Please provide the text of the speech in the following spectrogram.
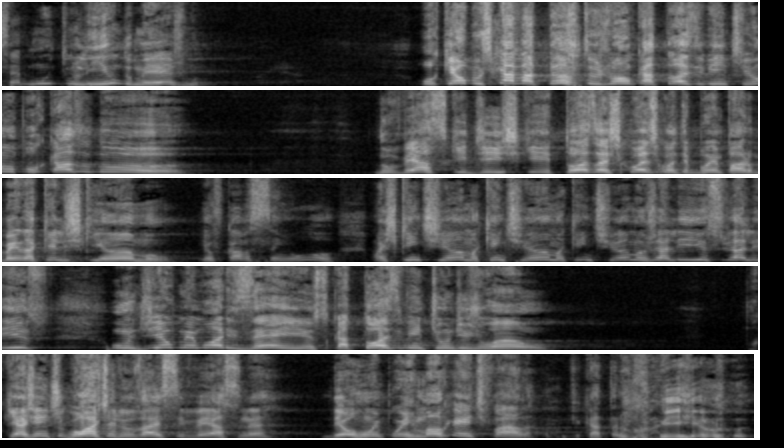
Isso é muito lindo mesmo. Porque eu buscava tanto João 14, 21 por causa do, do verso que diz que todas as coisas contribuem para o bem daqueles que amam. Eu ficava, Senhor, mas quem te ama, quem te ama, quem te ama, eu já li isso, já li isso. Um dia eu memorizei isso, 14, 21 de João. Porque a gente gosta de usar esse verso, né? Deu ruim para o irmão, o que a gente fala? Fica tranquilo,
